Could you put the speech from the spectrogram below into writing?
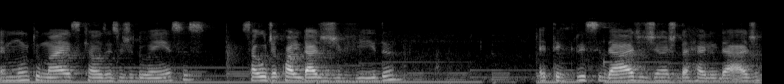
é muito mais que a ausência de doenças, saúde é qualidade de vida, é ter criticidade diante da realidade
